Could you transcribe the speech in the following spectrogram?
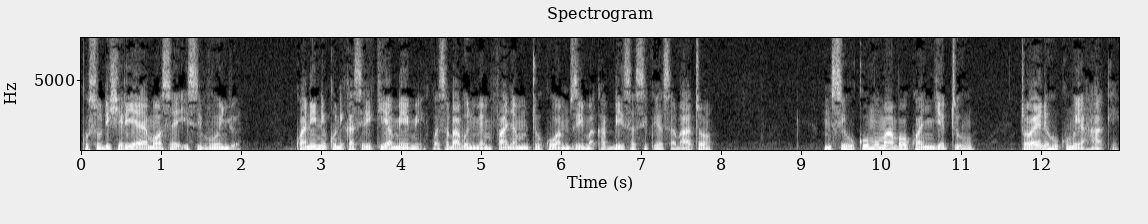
kusudi sheria ya Mose isivunjwe, kwa nini kunikasirikia mimi kwa sababu nimemfanya mtu kuwa mzima kabisa siku ya Sabato? Msihukumu mambo kwa nje tu, toeni hukumu ya haki.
